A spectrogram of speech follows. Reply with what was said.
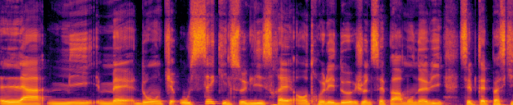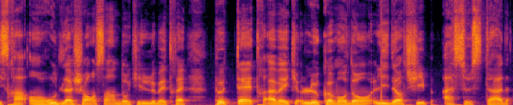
la mi-mai. Donc où c'est qu'il se glisserait entre les deux Je ne sais pas. À mon avis, c'est peut-être parce qu'il sera en roue de la chance, hein, donc il le mettrait peut-être avec le commandant leadership à ce stade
